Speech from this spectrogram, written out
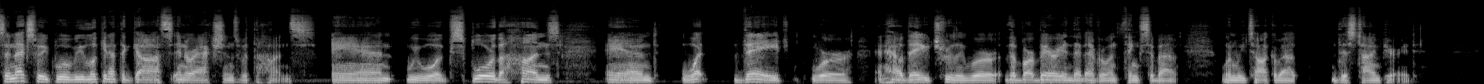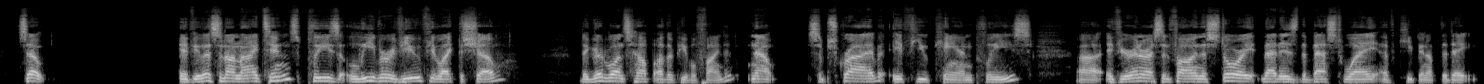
So next week we'll be looking at the Goths' interactions with the Huns, and we will explore the Huns and what they were and how they truly were the barbarian that everyone thinks about when we talk about this time period. So, if you listen on iTunes, please leave a review if you like the show. The good ones help other people find it. Now, subscribe if you can, please. Uh, if you're interested in following the story, that is the best way of keeping up to date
